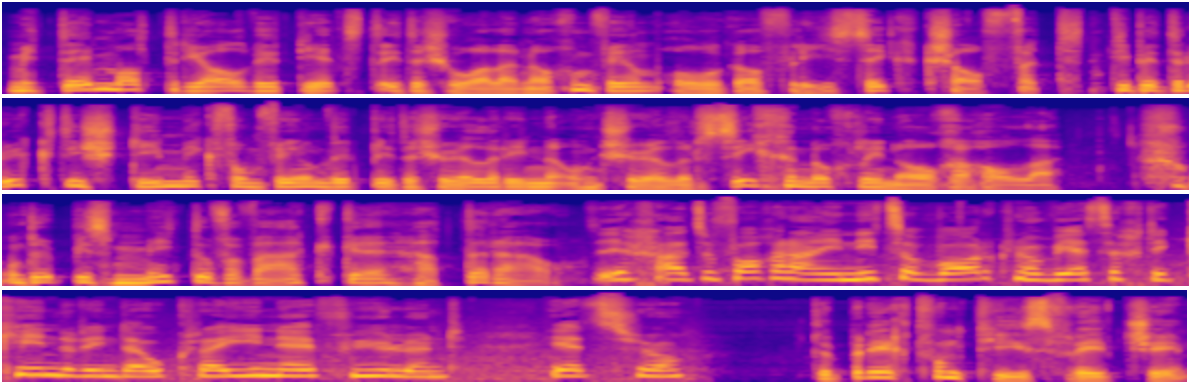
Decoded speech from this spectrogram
Mit dem Material wird jetzt in der Schule nach dem Film Olga fließig geschaffen. Die bedrückte Stimmung vom Film wird bei den Schülerinnen und Schülern sicher noch ein bisschen nachholen. Und etwas mit auf den Weg gegeben hat er auch. Ich, also vorher habe ich nicht so wahrgenommen, wie sich die Kinder in der Ukraine fühlen. Jetzt schon. Der Bericht von Thies Fritschi.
